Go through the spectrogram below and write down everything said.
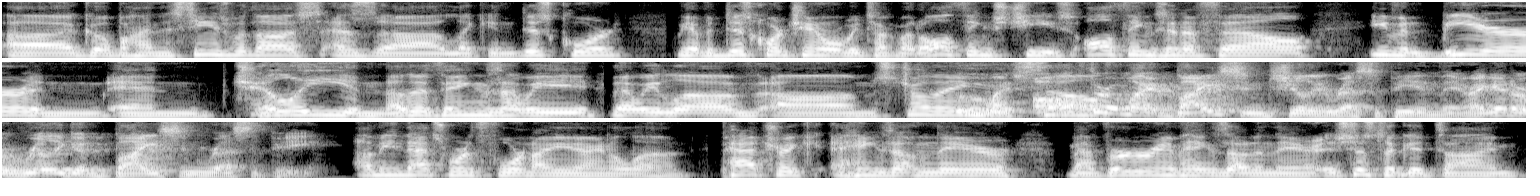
Uh, go behind the scenes with us as uh, like in Discord. We have a Discord channel where we talk about all things Chiefs, all things NFL, even beer and and chili and other things that we that we love. Um, Sterling, Ooh, myself. I'll throw my bison chili recipe in there. I got a really good bison recipe. I mean, that's worth four ninety nine alone. Patrick hangs out in there. Matt Verderame hangs out in there. It's just a good time.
